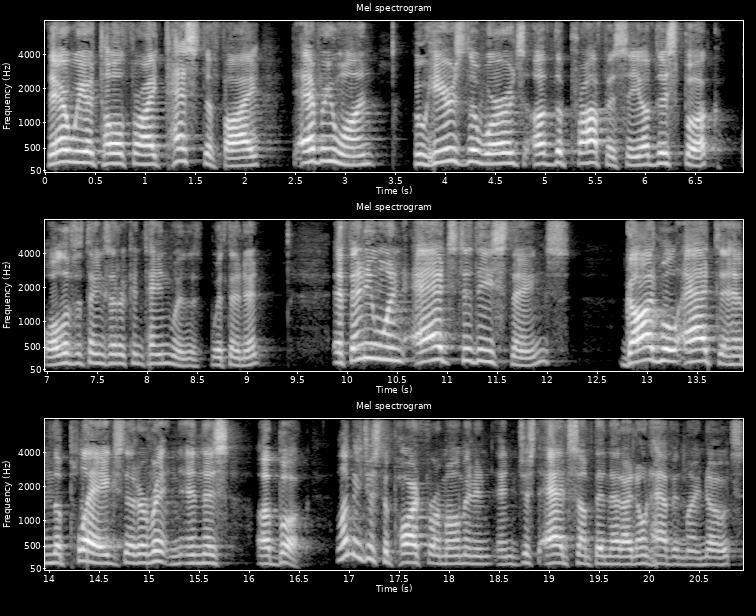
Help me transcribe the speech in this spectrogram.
There we are told, For I testify to everyone who hears the words of the prophecy of this book, all of the things that are contained within it. If anyone adds to these things, God will add to him the plagues that are written in this uh, book. Let me just depart for a moment and, and just add something that I don't have in my notes.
